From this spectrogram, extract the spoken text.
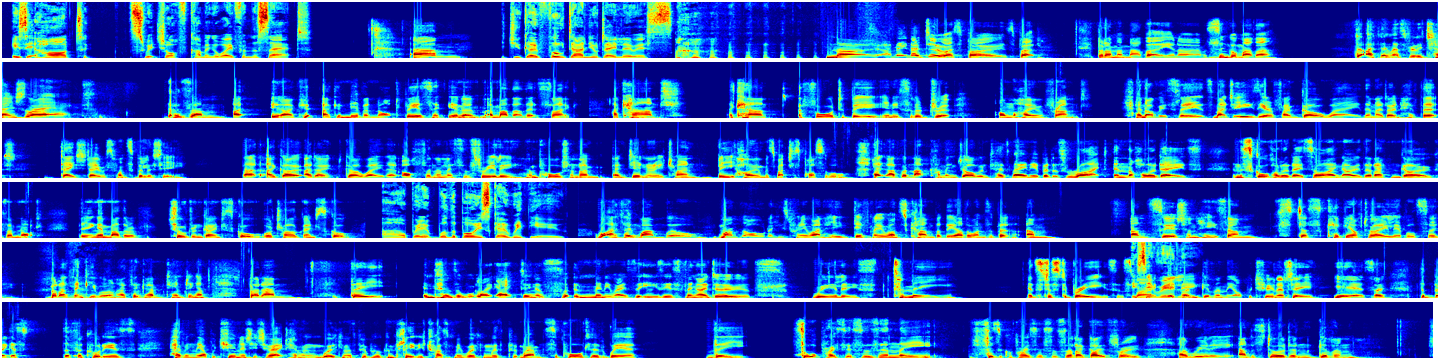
is it hard to switch off coming away from the set? Um, Did you go full Daniel Day Lewis? no, I mean I do, I suppose, but but I'm a mother. You know, I'm a single mother. I think that's really changed the way I act because um I you know I can, I can never not be a you know a mother. That's like I can't I can't afford to be any sort of drip on the home front. And obviously, it's much easier if I go away, then I don't have that day to day responsibility. But I go, I don't go away that often unless it's really important. I'm, I generally try and be home as much as possible. I've got an upcoming job in Tasmania, but it's right in the holidays, in the school holidays, so I know that I can go because I'm not being a mother of children going to school or child going to school. Oh, brilliant! Will the boys go with you? Well, I think one will. One's older; he's 21. He definitely wants to come, but the other one's a bit um, uncertain. He's um just kicking off to A levels, so but I think he will. and I think I'm tempting him. But um, the in terms of like acting is in many ways the easiest thing I do. It's really to me, it's just a breeze. It's is like it really? if I'm given the opportunity. Yeah. So the biggest difficulty is having the opportunity to act, having working with people who completely trust me, working with where I'm supported, where the thought processes and the physical processes that I go through are really understood and given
